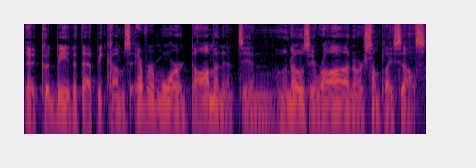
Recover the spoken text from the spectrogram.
it could be that that becomes ever more dominant in, who knows, Iran or someplace else.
